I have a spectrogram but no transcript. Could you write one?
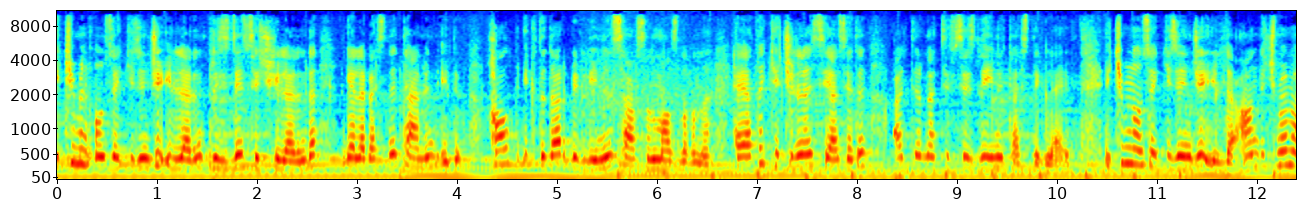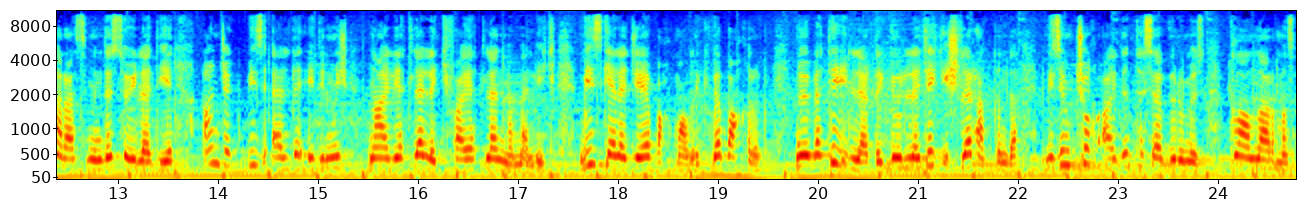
2018-ci illərin prezident seçkilərində qələbəsini təmin edib, xalq iqtidar birliyinin sarsılmazlığını, həyata keçirilən siyasətin alternativsizliyini təsdiqləyib. 2018-ci ildə and içmə mərasimində söylədiyi, ancaq biz əldə edilmiş nailiyyətlərlə kifayətlənməməliyik. Biz gələcəyə baxmalıyıq və baxırıq. Növbəti illərdə görüləcək işlər haqqında bizim çox aydın təsəvvürümüz, planlarımız,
